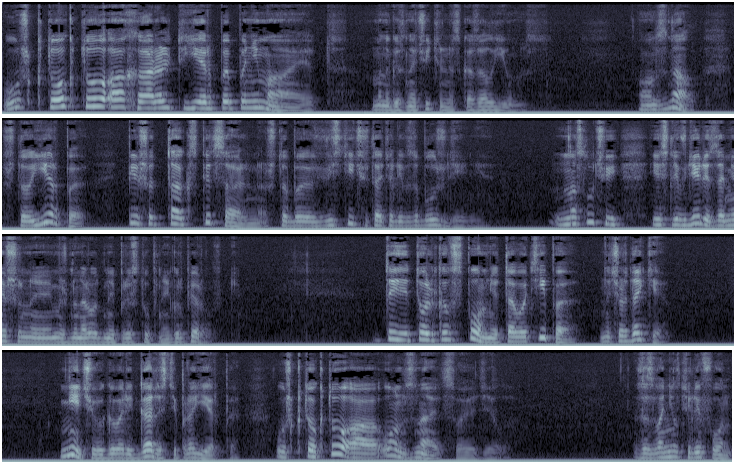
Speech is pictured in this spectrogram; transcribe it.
Уж кто-кто, а Харальд Ерпе понимает, многозначительно сказал Юнос. Он знал, что Ерпе пишет так специально, чтобы ввести читателей в заблуждение. На случай, если в деле замешаны международные преступные группировки. Ты только вспомни того типа на чердаке. Нечего говорить гадости про Ерпе. Уж кто-кто, а он знает свое дело. Зазвонил телефон,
